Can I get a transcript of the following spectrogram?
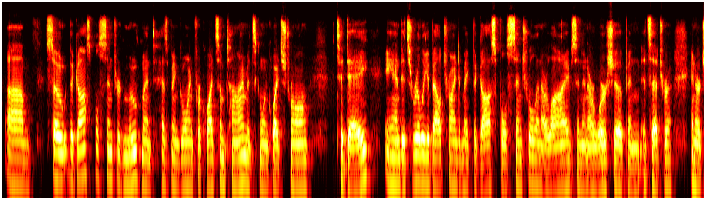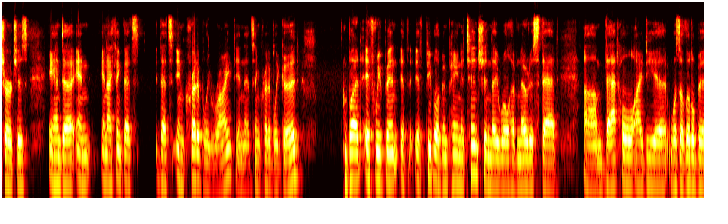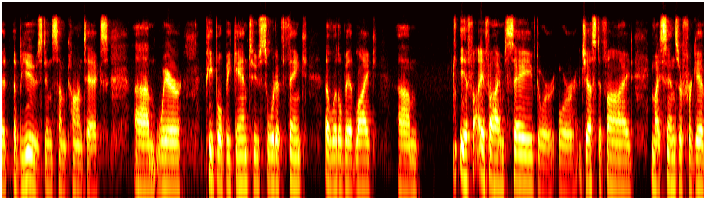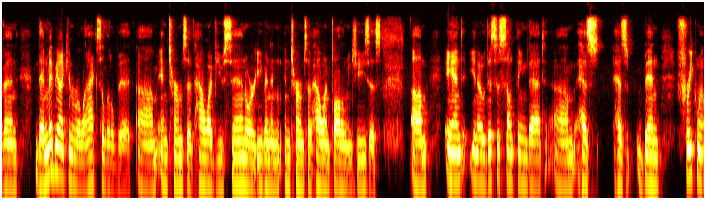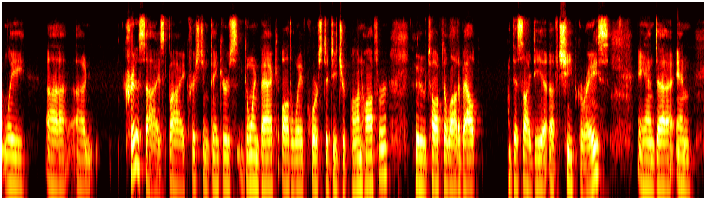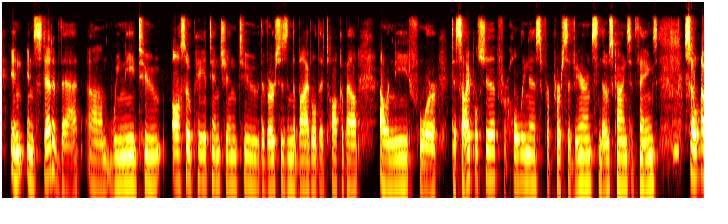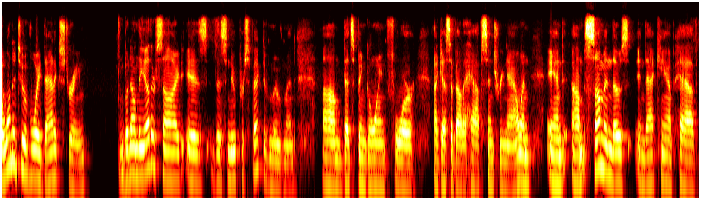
Um, so the gospel centered movement has been going for quite some time. It's going quite strong today and it's really about trying to make the gospel central in our lives and in our worship and etc. in our churches, and uh, and and I think that's that's incredibly right and that's incredibly good. But if we've been if if people have been paying attention, they will have noticed that. Um, that whole idea was a little bit abused in some contexts, um, where people began to sort of think a little bit like, um, if if I'm saved or or justified, my sins are forgiven, then maybe I can relax a little bit um, in terms of how I view sin, or even in, in terms of how I'm following Jesus. Um, and you know, this is something that um, has has been frequently uh, uh, criticized by Christian thinkers, going back all the way, of course, to Dietrich Bonhoeffer, who talked a lot about this idea of cheap grace, and uh, and in, instead of that, um, we need to also pay attention to the verses in the Bible that talk about our need for discipleship, for holiness, for perseverance, and those kinds of things. So I wanted to avoid that extreme. But on the other side is this new perspective movement um, that's been going for, I guess, about a half century now, and and um, some in those in that camp have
